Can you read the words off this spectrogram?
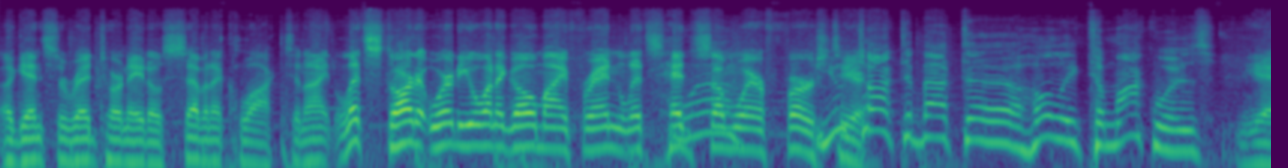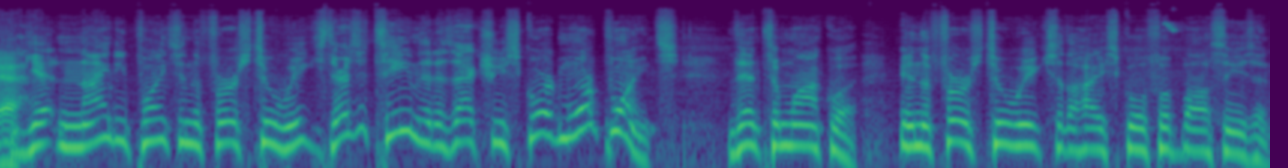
against the Red Tornadoes, 7 o'clock tonight. Let's start it. Where do you want to go, my friend? Let's head Well, somewhere first you here. talked about the Holy Tamaquas Yeah. getting 90 points in the first two weeks. There's a team that has actually scored more points than Tamaqua in the first two weeks of the high school football season.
